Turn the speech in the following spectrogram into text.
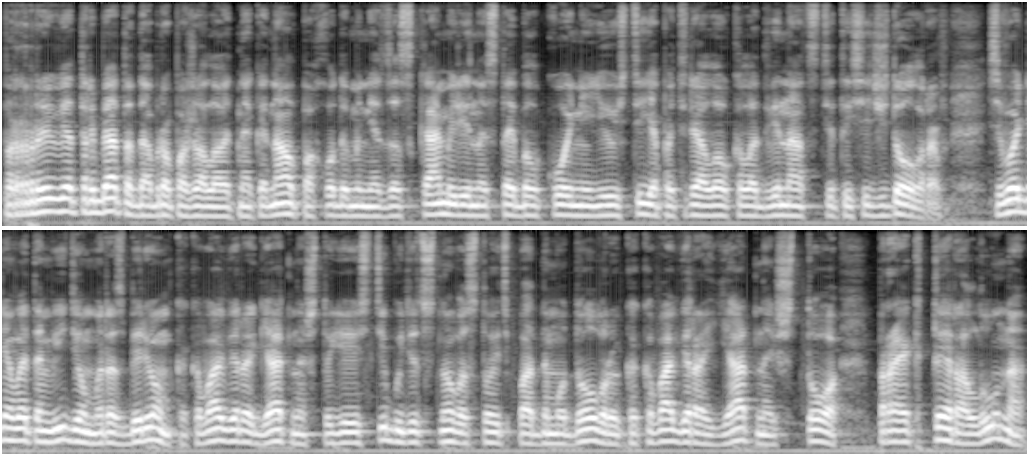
Привет, ребята, добро пожаловать на канал. Походу меня заскамили на стейблкоине UST, я потерял около 12 тысяч долларов. Сегодня в этом видео мы разберем, какова вероятность, что UST будет снова стоить по одному доллару, какова вероятность, что проект Terra Luna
